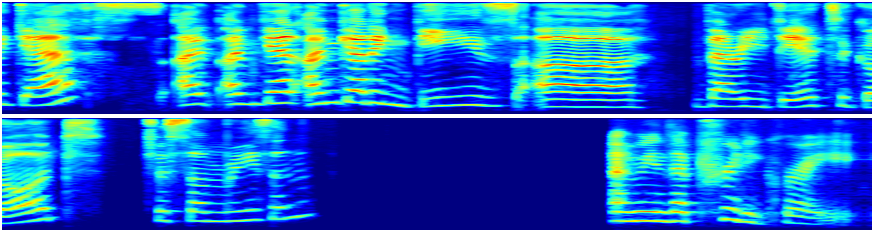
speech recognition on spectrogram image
I guess I, I'm get I'm getting bees are very dear to God for some reason. I mean, they're pretty great.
